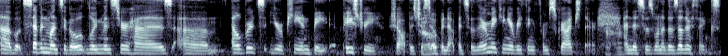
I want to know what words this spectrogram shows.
uh, about seven months ago, Lloydminster has um, Albert's European ba- pastry shop has just Oh. opened up, and so they're making everything from scratch there. Uh-huh. And this was one of those other things.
